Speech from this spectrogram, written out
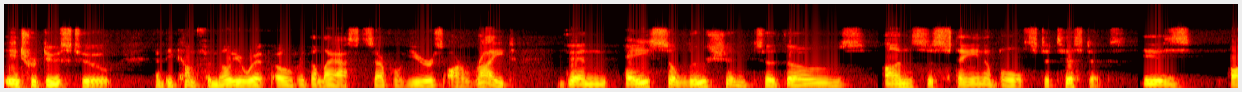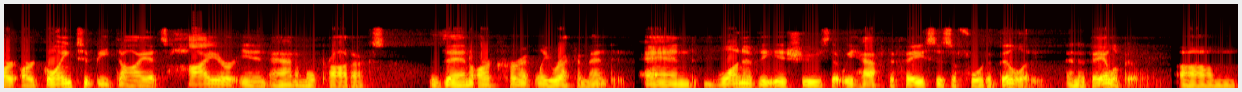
introduced to and become familiar with over the last several years are right, then a solution to those unsustainable statistics is are, are going to be diets higher in animal products than are currently recommended. And one of the issues that we have to face is affordability and availability. Um,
